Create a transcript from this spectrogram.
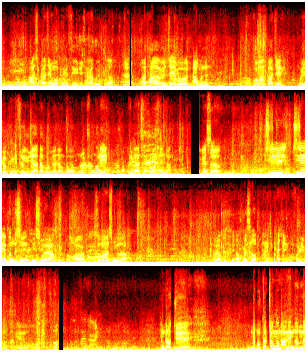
여기 아직까지는 뭐 페이스 유지 잘하고 있고요. 네. 아, 다음 이제 뭐 남은 구강까지 뭐 이런 페이스로 유지하다 보면은 뭐 오늘 충분히 클리어했을 것 같습니다. KBS 취재, 취재분들이신가요? 어, 수고 많으십니다. 옆, 옆에서 당직하시는 거 걸리면 어떡해요. 힘들었지. 근데 못할 정도는 아닌던데?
